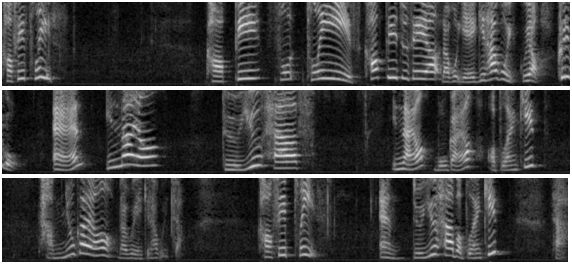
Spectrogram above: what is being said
coffee please. coffee please. 커피 주세요. 라고 얘기를 하고 있고요. 그리고 and 있나요? Do you have 있나요? 뭐가요? A blanket? 담요가요. 라고 얘기를 하고 있죠. Coffee please. And do you have a blanket? 자,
